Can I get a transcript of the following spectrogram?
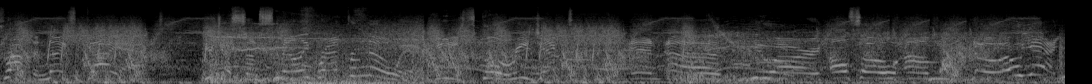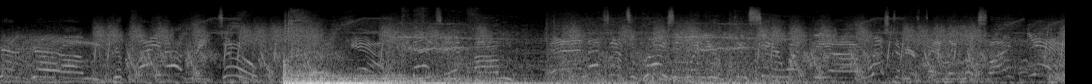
Drop the nice guy act. You're just some smelly brat from nowhere. School reject. And, uh, you are also, um, oh, oh yeah, you're, you're, um, you're plain ugly, too. Yeah, that's it. Um, and that's not surprising when you consider what the, uh, rest of your family looks like. Yeah.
